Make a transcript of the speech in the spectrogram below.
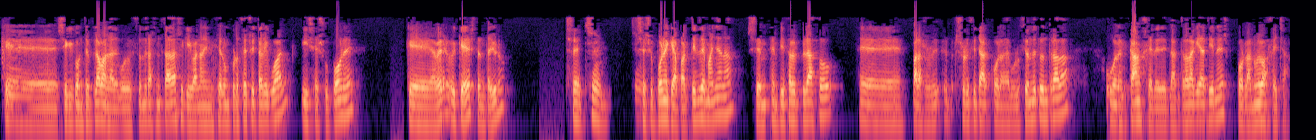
que sí que contemplaban la devolución de las entradas y que iban a iniciar un proceso y tal igual y se supone que, a ver, ¿hoy qué es? ¿31? sí. Sí. Se supone que a partir de mañana se empieza el plazo eh, para solic- solicitar o la devolución de tu entrada o el canje de la entrada que ya tienes por la nueva fecha.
